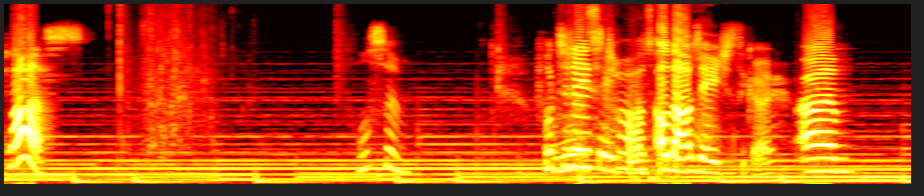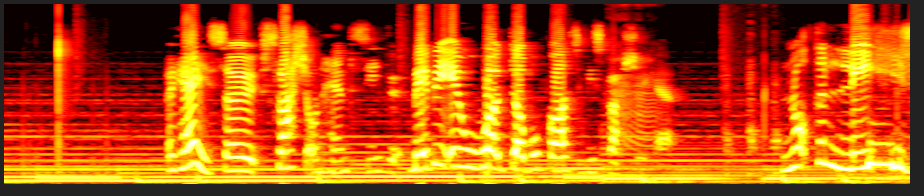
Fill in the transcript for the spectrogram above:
plus. Awesome. For I'm today's task. Oh, that was ages ago. Um. Okay, so slash on him to see if it. Maybe it will work double fast if you splash it again. Not the lead.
